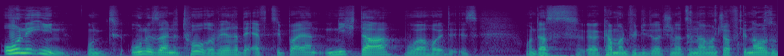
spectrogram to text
Ohne ihn und ohne seine Tore wäre der FC Bayern nicht da, wo er heute ist. Und das äh, kann man für die deutsche Nationalmannschaft genauso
